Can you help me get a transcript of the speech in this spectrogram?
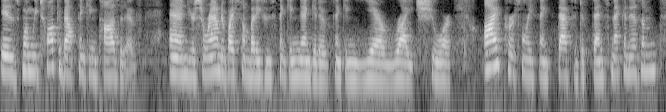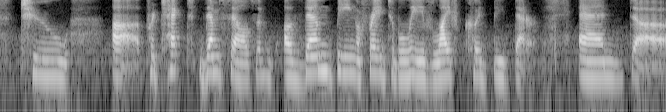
Is when we talk about thinking positive, and you're surrounded by somebody who's thinking negative, thinking yeah, right, sure. I personally think that's a defense mechanism to uh, protect themselves of, of them being afraid to believe life could be better. And uh,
